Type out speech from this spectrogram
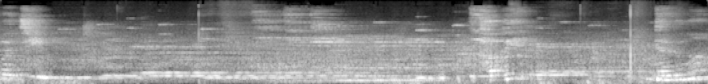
પછી હવે ધડમાં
